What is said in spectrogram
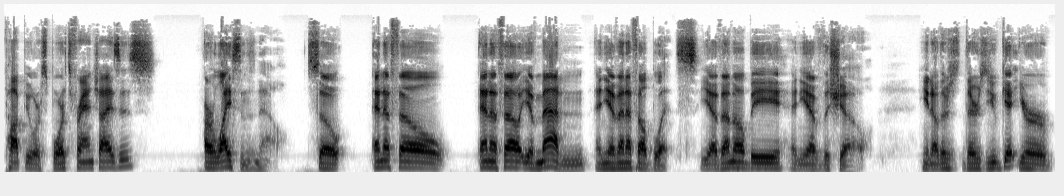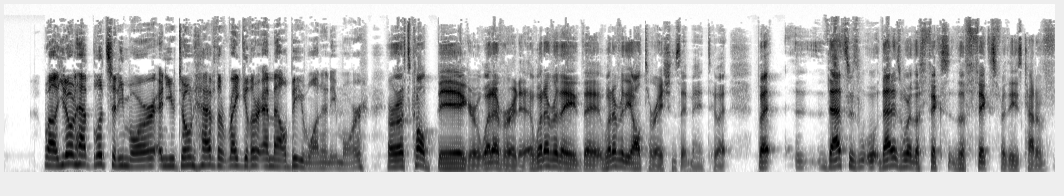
popular sports franchises are licensed now. So NFL, NFL, you have Madden and you have NFL Blitz, you have MLB and you have the show. You know, there's there's you get your Well, you don't have Blitz anymore, and you don't have the regular MLB one anymore. or it's called big or whatever it is, whatever they, they whatever the alterations they made to it. But that's that is where the fix the fix for these kind of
